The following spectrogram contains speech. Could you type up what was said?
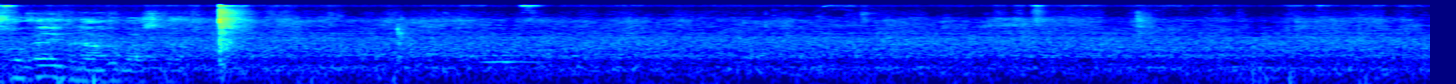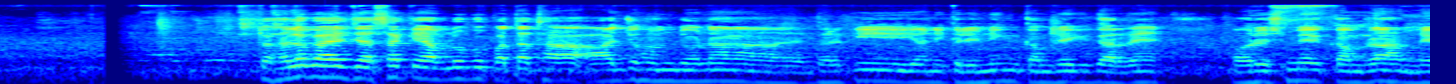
सोफा ही बना के बस ना तो हेलो गाइस जैसा कि आप लोगों को पता था, आज जो हम जो ना घर की यानी क्लीनिंग कमरे की कर रहे हैं और इसमें कमरा हमने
